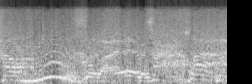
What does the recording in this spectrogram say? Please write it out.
how beautiful I am as I climb.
